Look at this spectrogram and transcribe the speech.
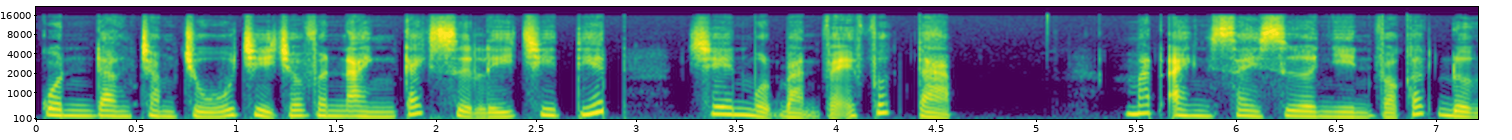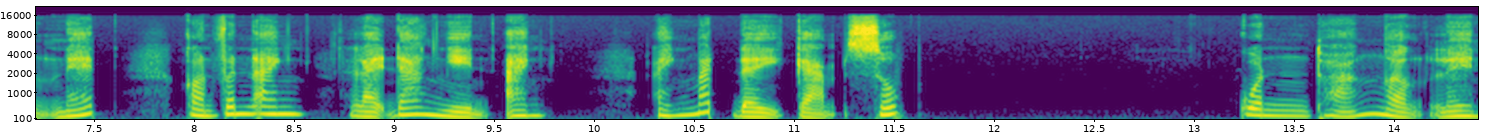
Quân đang chăm chú chỉ cho Vân Anh cách xử lý chi tiết trên một bản vẽ phức tạp. Mắt anh say sưa nhìn vào các đường nét, còn Vân Anh lại đang nhìn anh, ánh mắt đầy cảm xúc. Quân thoáng ngẩng lên,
